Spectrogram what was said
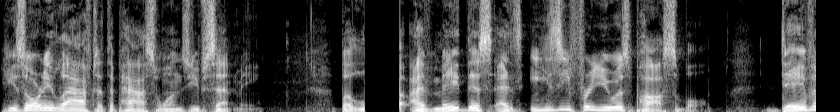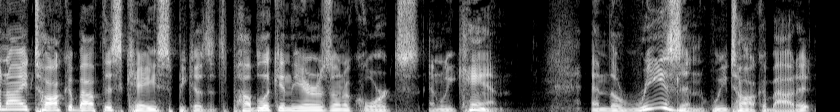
He's already laughed at the past ones you've sent me. But I've made this as easy for you as possible. Dave and I talk about this case because it's public in the Arizona courts, and we can. And the reason we talk about it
